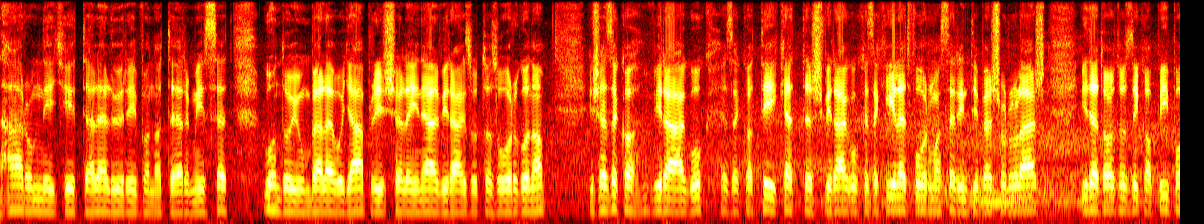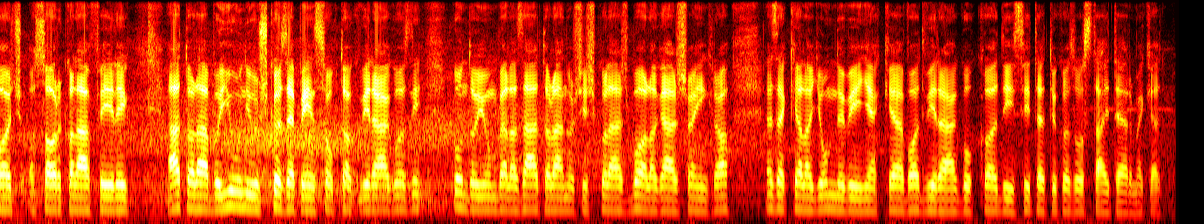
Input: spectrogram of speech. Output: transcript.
Három-négy héttel előrébb van a természet. Gondoljunk bele, hogy április elején elvirágzott az orgona, és ezek a virágok, ezek a T2-es virágok, ezek életforma szerinti besorolás. Ide tartozik a pipacs, a szarkaláfélék. Általában június közepén szoktak virágozni. Gondoljunk bele az általános iskolás ballagásainkra. Ezekkel a gyomnövényekkel, vadvirágokkal díszítettük az osztálytermeket.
